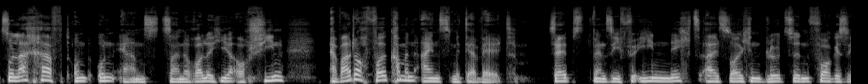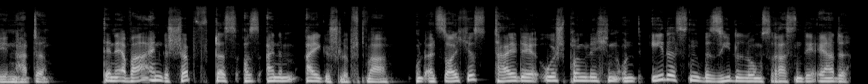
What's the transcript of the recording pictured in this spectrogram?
So lachhaft und unernst seine Rolle hier auch schien, er war doch vollkommen eins mit der Welt, selbst wenn sie für ihn nichts als solchen Blödsinn vorgesehen hatte. Denn er war ein Geschöpf, das aus einem Ei geschlüpft war und als solches Teil der ursprünglichen und edelsten Besiedelungsrassen der Erde,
